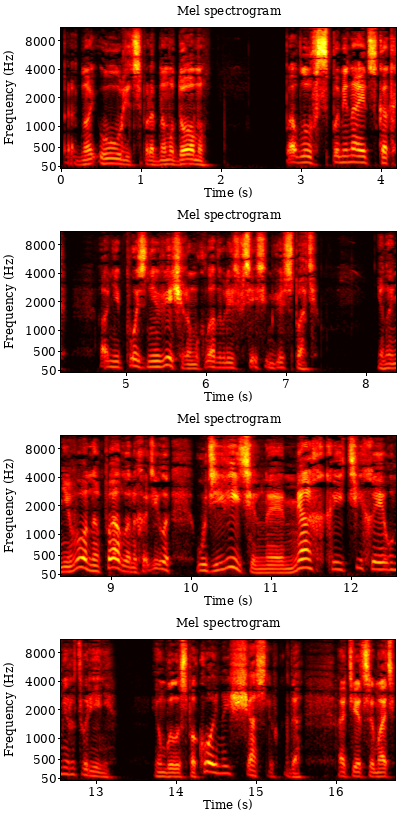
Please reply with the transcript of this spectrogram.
по родной улице, по родному дому. Павлу вспоминается, как они поздним вечером укладывались всей семьей спать и на него, на Павла, находило удивительное, мягкое и тихое умиротворение. И он был спокойно и счастлив, когда отец и мать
